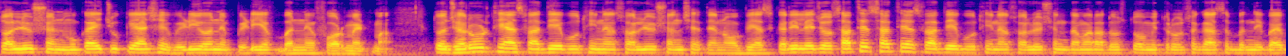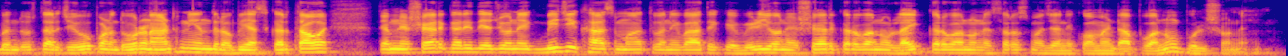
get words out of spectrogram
સોલ્યુશન મુકાઈ ચૂક્યા છે, વીડિયો અને પીડીએફ બંને ફોર્મેટમાં. તો જરૂરથી આ સ્વાધ્યાય પોથીના સોલ્યુશન છે, તેનો અભ્યાસ કરી લેજો. સાથે સાથે આ સ્વાધ્યાય પોથીના સોલ્યુશન તમારા દોસ્તો, મિત્રો, સગા સંબંધી, ભાઈબંધ, દોસ્તાર જેઓ પણ ધોરણ આઠની અંદર અભ્યાસ કરતા હોય, તેમને શેર કરી દેજો. અને એક બીજી ખાસ મહત્વની વાત કે વિડીયોને શેર કરવાનું લાઇક કરવાનું અને સરસ મજાની કોમેન્ટ આપવાનું ભૂલશો નહીં.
